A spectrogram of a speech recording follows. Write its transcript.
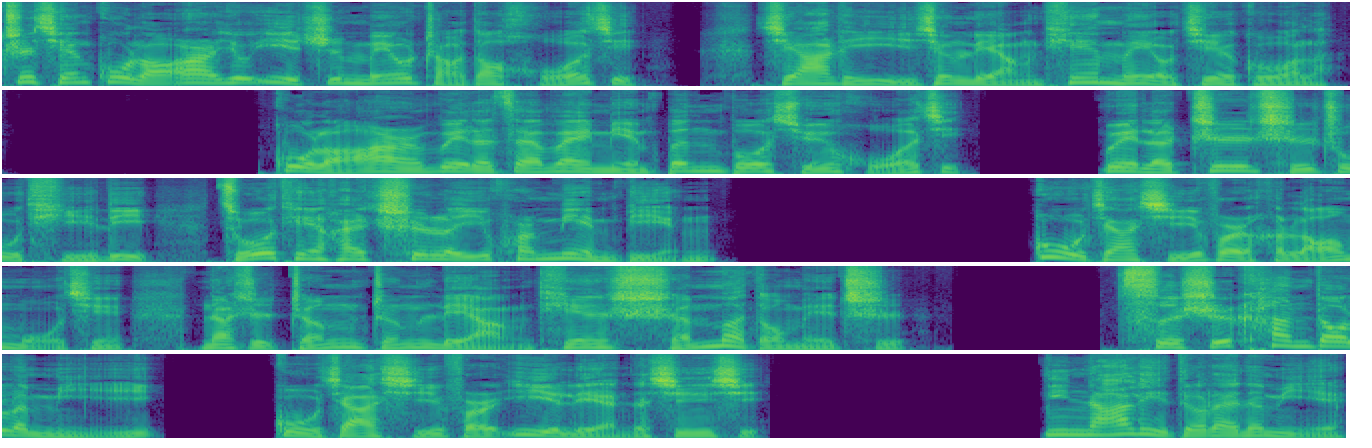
之前顾老二又一直没有找到活计，家里已经两天没有接锅了。顾老二为了在外面奔波寻活计，为了支持住体力，昨天还吃了一块面饼。顾家媳妇儿和老母亲那是整整两天什么都没吃，此时看到了米。顾家媳妇儿一脸的欣喜：“你哪里得来的米？”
